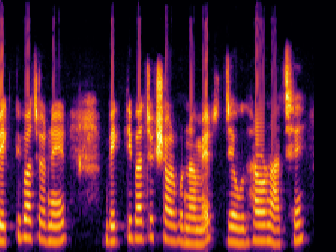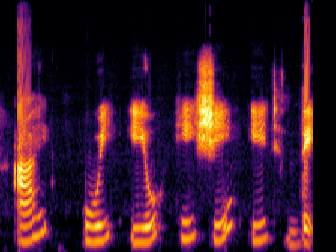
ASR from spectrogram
ব্যক্তিবাচনের, ব্যক্তিবাচক সর্বনামের যে উদাহরণ আছে I we you he she it they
